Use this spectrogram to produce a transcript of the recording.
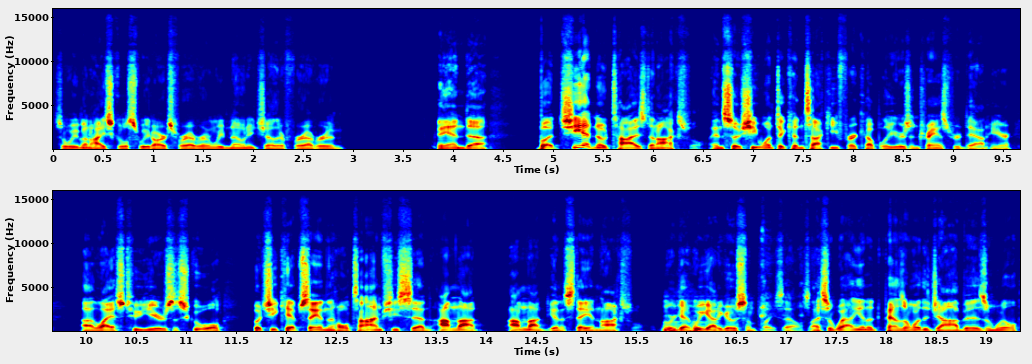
so we've been high school sweethearts forever, and we've known each other forever. And and uh, but she had no ties to Knoxville, and so she went to Kentucky for a couple of years and transferred down here uh, last two years of school. But she kept saying the whole time, she said, "I'm not, I'm not going to stay in Knoxville. We're got, we got to go someplace else." I said, "Well, you know, it depends on where the job is, and we'll."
